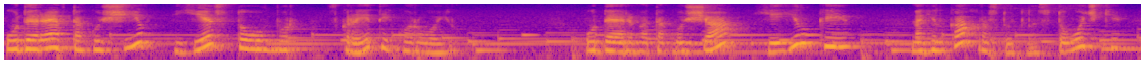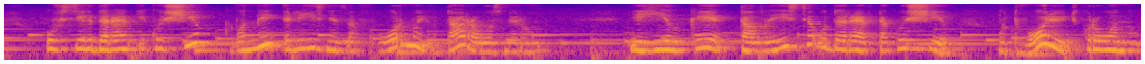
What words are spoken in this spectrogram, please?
У дерев та кущів є стовбур, вкритий корою. У дерева та куща є гілки. На гілках ростуть листочки. У всіх дерев і кущів вони різні за формою та розміром. І гілки та листя у дерев та кущів утворюють крону.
